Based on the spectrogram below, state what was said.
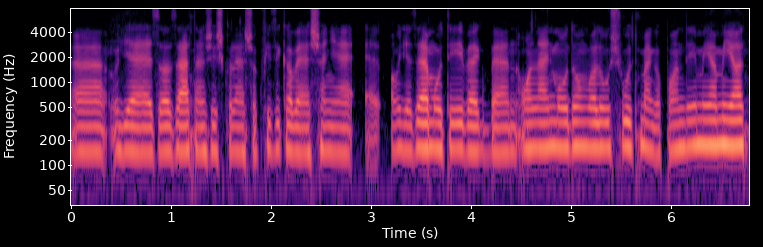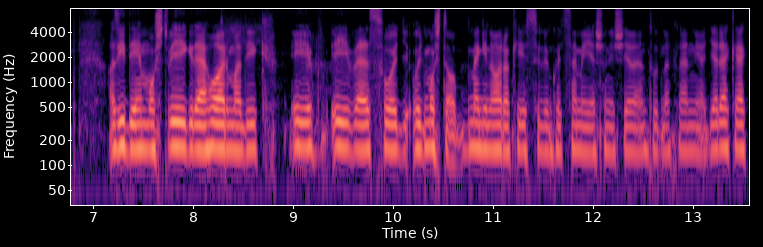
Uh, ugye ez az általános iskolások fizika versenye, eh, ugye az elmúlt években online módon valósult meg a pandémia miatt, az idén most végre harmadik év, év ez, hogy, hogy most a, megint arra készülünk, hogy személyesen is jelen tudnak lenni a gyerekek.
